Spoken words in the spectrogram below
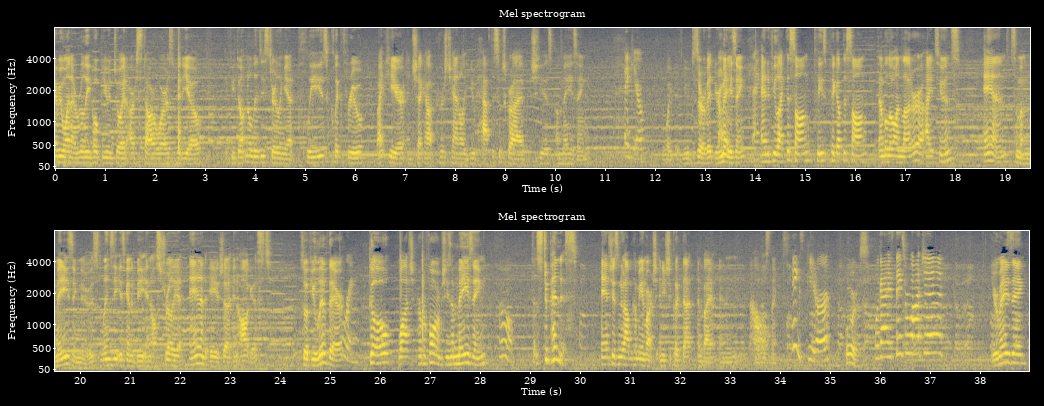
everyone, I really hope you enjoyed our Star Wars video. If you don't know Lindsey Stirling yet, please click through right here and check out her channel. You have to subscribe. She is amazing. Thank you. Well, you deserve it. You're amazing. Thanks. And if you like the song, please pick up the song down below on Loudr or iTunes. And some amazing news, Lindsey is going to be in Australia and Asia in August. So if you live there, go watch her perform. She's amazing. Oh. Stupendous. And she has a new album coming in March, and you should click that and buy it and all those things. Thanks, Peter. Of course. Well, guys, thanks for watching. You're amazing.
